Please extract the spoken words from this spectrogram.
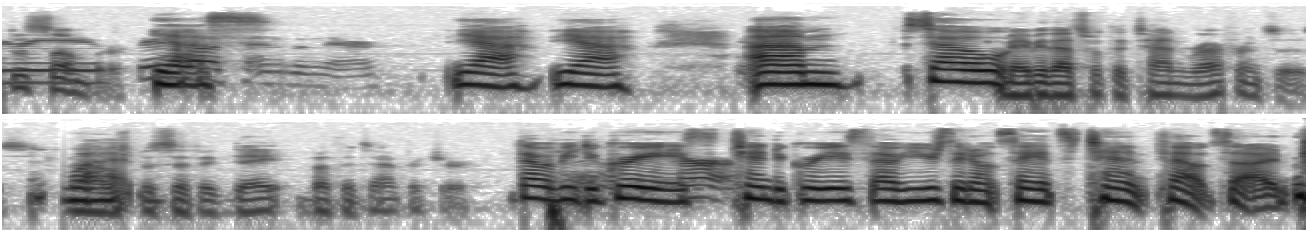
of. December. There's a Yes. Tens in there. Yeah, yeah. Um, so Maybe that's what the 10 references. Not a specific date, but the temperature. that would be degrees. sure. 10 degrees though. You usually don't say it's 10th outside.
